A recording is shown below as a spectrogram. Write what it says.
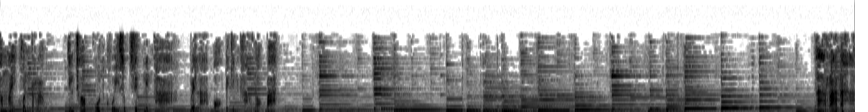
ทำไมคนเรา จึงชอบพูดคุยซุบซิบนินทา เวลาออกไปกินข้าวนอกบ้านถ้าร้านอาหาร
